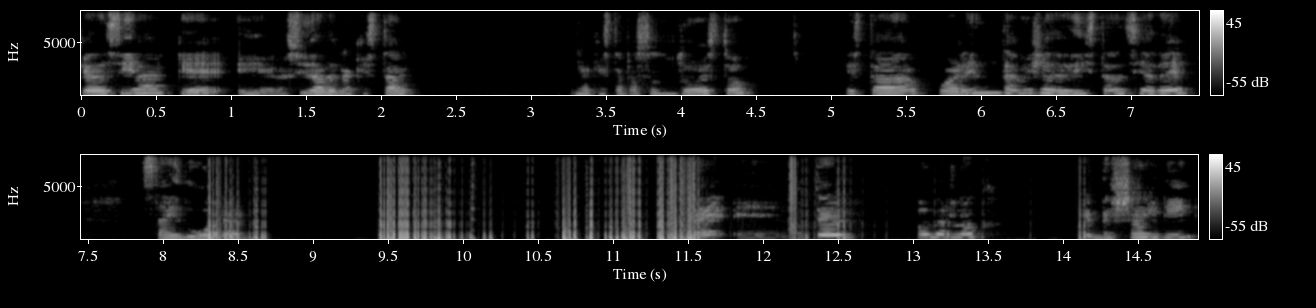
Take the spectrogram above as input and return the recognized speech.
Que decía que eh, la ciudad en la que está, en la que está pasando todo esto, está a 40 millas de distancia de Sidewater. De, el hotel Overlook en The Shining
